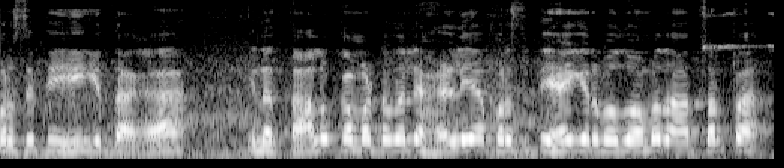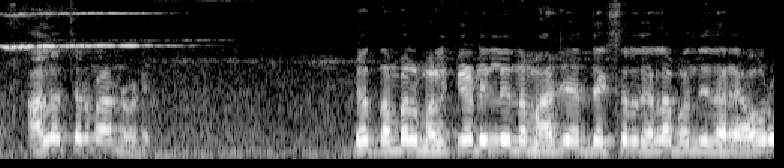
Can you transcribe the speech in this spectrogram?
ಪರಿಸ್ಥಿತಿ ಹೀಗಿದ್ದಾಗ, ಇನ್ನು ತಾಲೂಕು ಮಟ್ಟದಲ್ಲಿ ಹಳ್ಳಿಯ ಪರಿಸ್ಥಿತಿ ಹೇಗಿರ್ಬೋದು ಎಂಬುದು ಅದು ಸ್ವಲ್ಪ ಆಲೋಚನೆ ಮಾಡಿ ನೋಡಿ. ಇವತ್ತು ನಮ್ಮಲ್ಲಿ ನಮ್ಮ ಮಾಜಿ ಅಧ್ಯಕ್ಷರದೆಲ್ಲ ಬಂದಿದ್ದಾರೆ. ಅವರು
